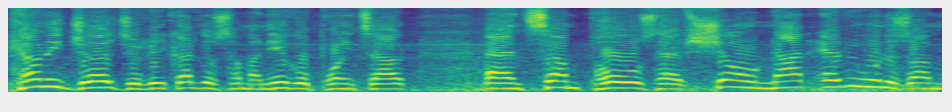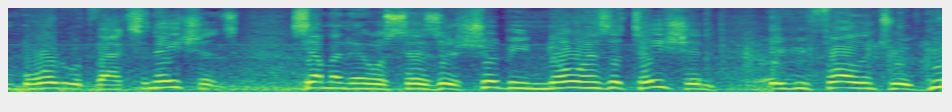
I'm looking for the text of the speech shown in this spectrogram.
County Judge Ricardo Samaniego points out, and some polls have shown not everyone is on board with vaccinations. Samaniego says there should be no hesitation if you fall into a group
